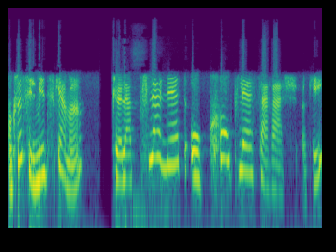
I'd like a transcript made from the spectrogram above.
Donc ça, c'est le médicament que la planète au complet s'arrache, OK? Mais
